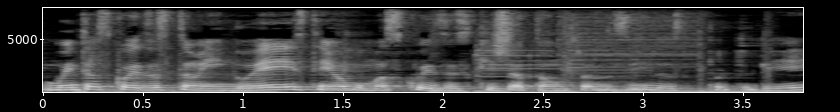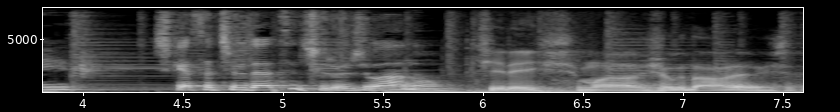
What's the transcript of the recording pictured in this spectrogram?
muitas coisas estão em inglês, tem algumas coisas que já estão traduzidas para português. Acho que essa atividade você tirou de lá, não? Tirei, chama Jogo da Laranja.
